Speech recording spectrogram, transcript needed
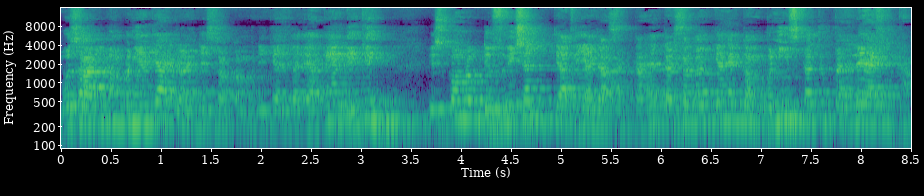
वो सारी कंपनियाँ क्या है स्टॉक कंपनी के अंदर आती हैं, लेकिन इसको हम लोग डेफिनेशन क्या दिया जा सकता है? दरअसल क्या है कंपनीज़ का जो पहले एक्ट था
